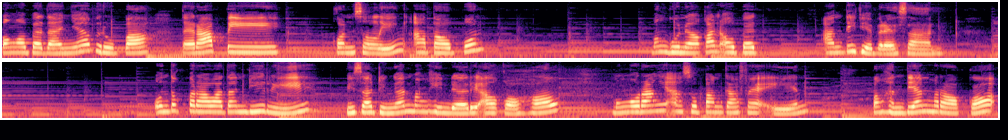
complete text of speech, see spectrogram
pengobatannya berupa terapi, konseling, ataupun menggunakan obat antidepresan. Untuk perawatan diri, bisa dengan menghindari alkohol, mengurangi asupan kafein, penghentian merokok,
